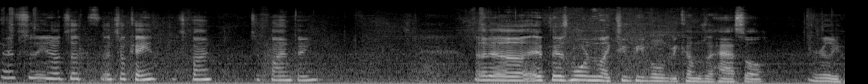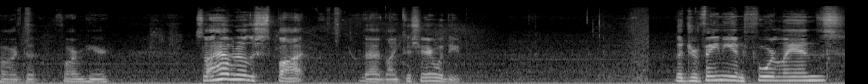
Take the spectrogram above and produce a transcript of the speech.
It's, you know, it's, a, it's okay, it's fine, it's a fine thing. But uh, if there's more than like two people, it becomes a hassle. Really hard to farm here. So I have another spot that I'd like to share with you. The Dravanian Forelands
